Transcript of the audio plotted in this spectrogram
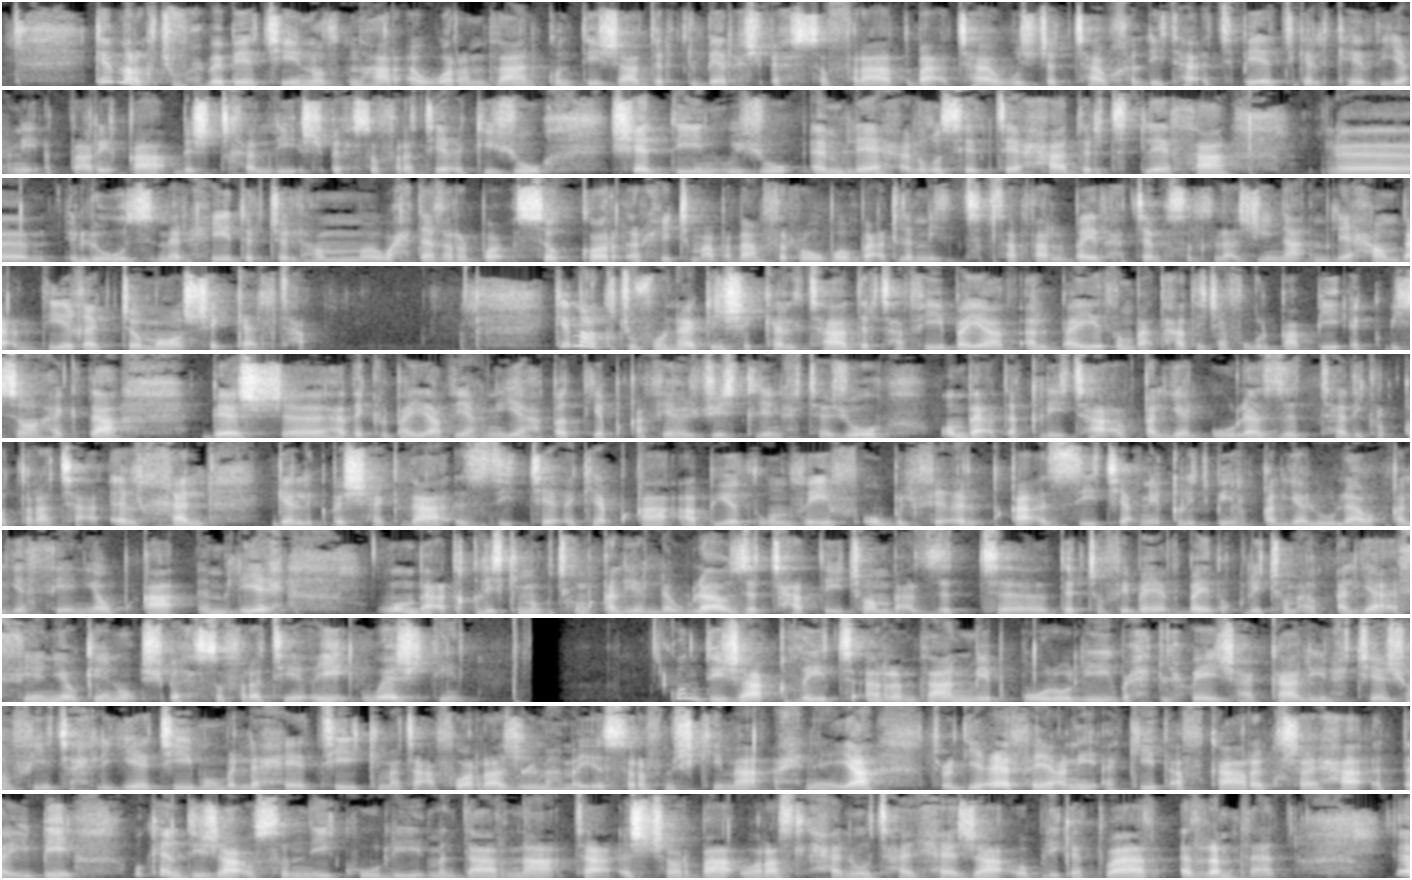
كما راك تشوفوا حباباتي نوضت نهار أول رمضان كنت déjà درت البارح شبيح السفرة طبعتها وجدتها وخليتها تبات قال لك هذه يعني الطريقة باش تخلي شبيح السفرة تاعك يجو شادين ويجو ملاح الغسيل تاعها درت ثلاثة آه لوز مرحي درت لهم واحدة غير ربع سكر رحيت مع بعضهم في الروبه ومن بعد لميت بصفر البيض حتى نحصلت العجينة مليحة ومن بعد directement شكلتها. كما راكم هنا كي شكلتها درتها في بياض البيض ومن بعد حطيتها فوق ال papier cuisson هكذا باش هذاك البياض يعني يهبط يبقى فيها juste اللي نحتاجوه. ومن بعد قليتها القلية الأولى زدت هذيك القطرة تاع الخل. قال لك باش هكذا الزيت تاعك يبقى أبيض ونظيف وبالفعل بقى الزيت يعني قليت به القلية الأولى والقلية الثانية وبقى مليح. ومن بعد قليت كما قلت لكم القلية الأولى وزدت حطيتهم. بعد زدت درتهم في بياض بيض وقليتهم القلية الثانية وكانوا شبح السفره تاعي واجدين. كنت déjà قضيت الرمضان mais بقاولي واحد الحوايج هكا اللي نحتاجهم في تحلياتي مملحاتي كما تعرفوا الراجل مهما يصرف مش كيما حنايا. تعودي عارفة يعني أكيد أفكارك وش رايحه الطيبي. وكان ديجا وصلني كولي من دارنا تاع الشوربة وراس الحانوت. هاي حاجة اوبليغاتوار الرمضان.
